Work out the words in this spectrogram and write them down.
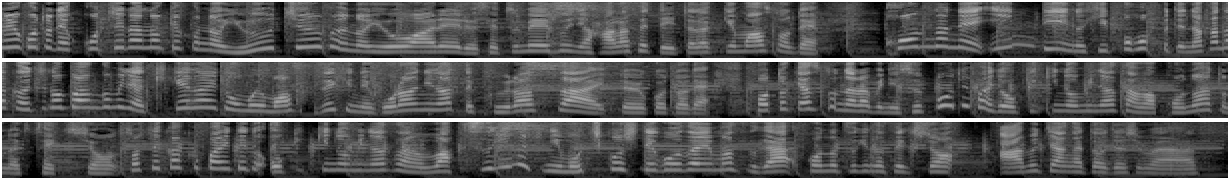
ということで、こちらの曲の YouTube の URL 説明文に貼らせていただきますので、こんなね、インディーのヒップホップってなかなかうちの番組では聞けないと思います。ぜひね、ご覧になってください。ということで、ポッドキャスト並びに Spotify でお聞きの皆さんはこの後のセクション、そして各媒体でお聞きの皆さんは次の日に持ち越しでございますが、この次のセクション、アムちゃんが登場します。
